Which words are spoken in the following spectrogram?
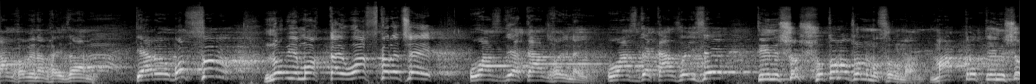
কাম হবে না ভাইজান। তেরো বছর নবী মক্কায় ওয়াজ করেছে, ওয়াজ দিয়ে কাজ হয় নাই। ওয়াজ দিয়ে কাজ হয়েছে তিনশো সতেরো জন মুসলমান। মাত্র তিনশো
